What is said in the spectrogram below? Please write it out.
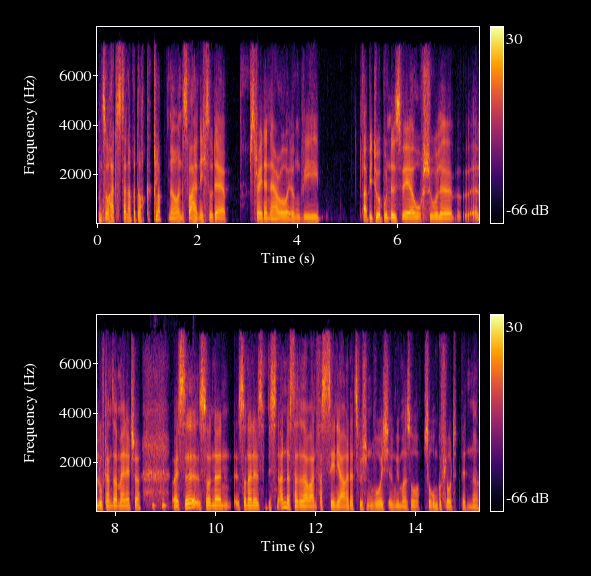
und so hat es dann aber doch geklappt. Ne? Und es war halt nicht so der straight and narrow irgendwie Abitur, Bundeswehr, Hochschule, äh, Lufthansa-Manager, weißt du, sondern, sondern es ist ein bisschen anders. Also da waren fast zehn Jahre dazwischen, wo ich irgendwie mal so, so rumgefloatet bin. Ne?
